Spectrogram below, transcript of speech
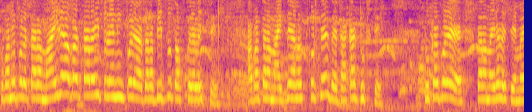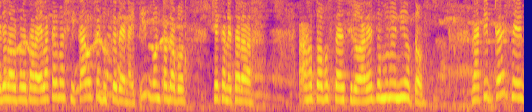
কোপানোর পরে তারা মাইরা আবার তারাই প্ল্যানিং করে তারা বিদ্যুৎ অফ করে লাইছে। আবার তারা মাইক দিয়ে অ্যালাউন্স করছে যে ঢাকা ঢুকছে। ঢুকার পরে তারা মাইরা লাইছে, মাইরা লাওয়ার পরে তারা এলাকার বাসী কাউকে ঢুকতে দেয় নাই। তিন ঘণ্টা যাবত সেখানে তারা আহত অবস্থায় ছিল। আর একজন মনে হয় নিহত। রাকিবটা সে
